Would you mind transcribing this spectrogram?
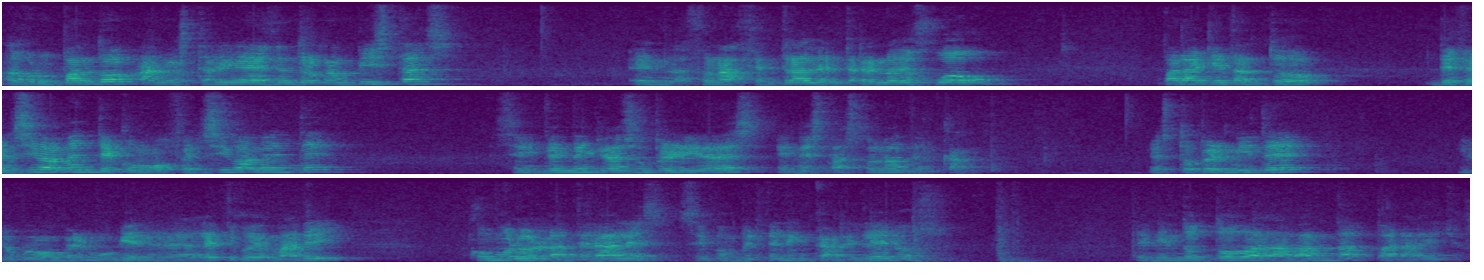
Agrupando a nuestra línea de centrocampistas en la zona central del terreno de juego para que tanto defensivamente como ofensivamente se intenten crear superioridades en estas zonas del campo. Esto permite, y lo podemos ver muy bien en el Atlético de Madrid, cómo los laterales se convierten en carrileros, teniendo toda la banda para ellos.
